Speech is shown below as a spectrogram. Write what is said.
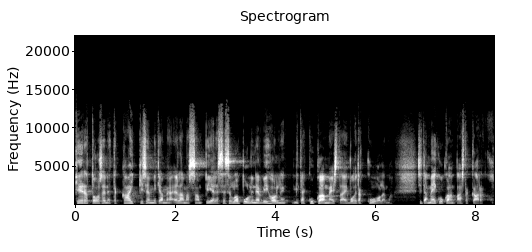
kertoo sen, että kaikki se, mikä meidän elämässä on pielessä, se lopullinen vihollinen, mitä kukaan meistä ei voita kuolema, sitä me ei kukaan päästä karkuun.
